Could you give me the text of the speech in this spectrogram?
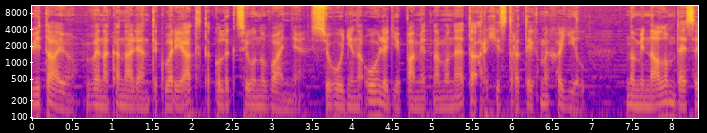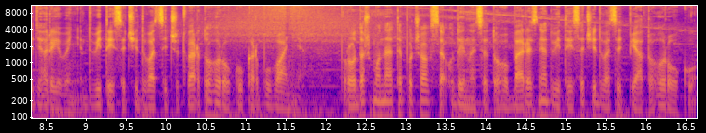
Вітаю! Ви на каналі Антикваріат та колекціонування. Сьогодні на огляді пам'ятна монета архістратих Михаїл номіналом 10 гривень 2024 року карбування. Продаж монети почався 11 березня 2025 року.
